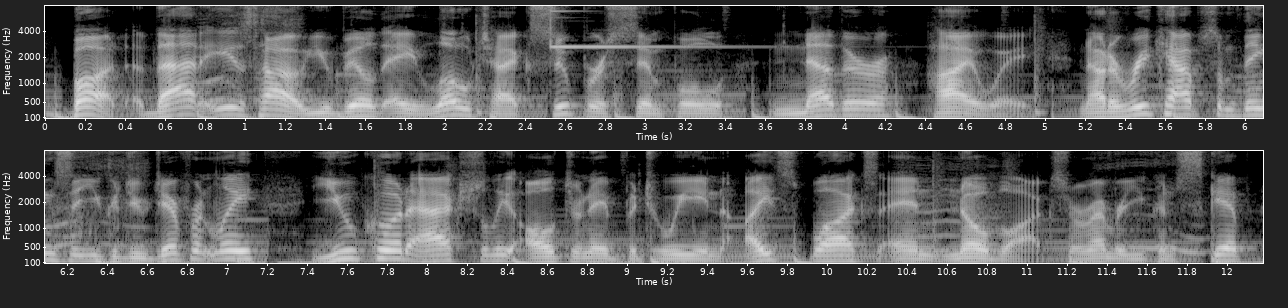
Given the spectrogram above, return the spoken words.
But that is how you build a low-tech, super simple nether highway. Now to recap some things that you could do differently, you could actually alternate between ice blocks and no blocks. Remember, you can skip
